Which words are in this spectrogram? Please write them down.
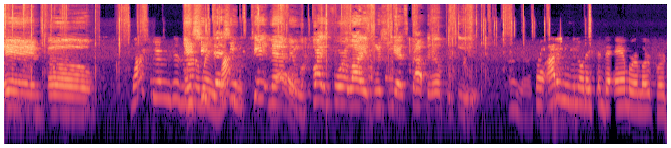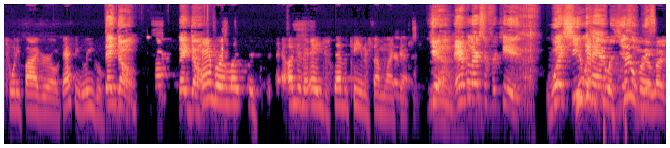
And uh, Why she ain't just and run she away? said Why? she was kidnapped and was fighting for her life when she had stopped to help the kid. So I didn't even know they sent the Amber Alert for a 25 year old. That's illegal. They don't. They don't. Amber Alert is under the age of 17 or something like that. Yeah, Mm. Amber Alerts are for kids. What she You would get have into a is just a silver missing alert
